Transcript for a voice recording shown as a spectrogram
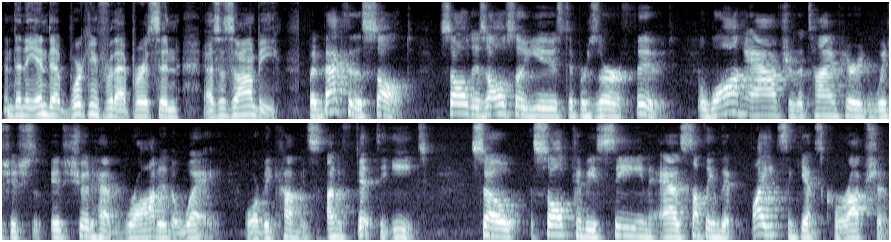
and then they end up working for that person as a zombie. But back to the salt. Salt is also used to preserve food long after the time period in which it, sh- it should have rotted away or become unfit to eat. So salt can be seen as something that fights against corruption,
